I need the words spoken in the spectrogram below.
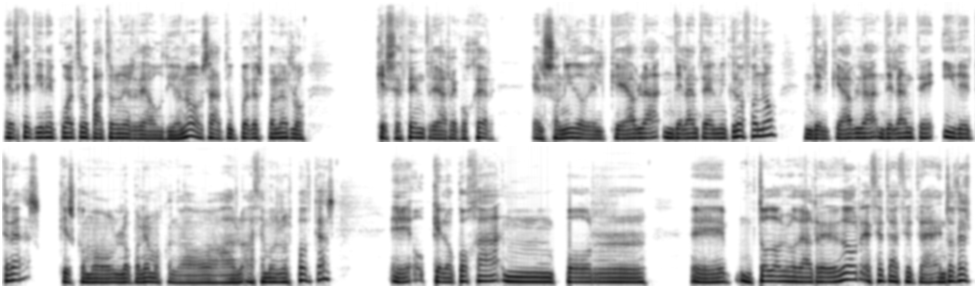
es que tiene cuatro patrones de audio, ¿no? O sea, tú puedes ponerlo que se centre a recoger el sonido del que habla delante del micrófono, del que habla delante y detrás, que es como lo ponemos cuando hacemos los podcasts, eh, que lo coja mm, por eh, todo lo de alrededor, etcétera, etcétera. Entonces,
